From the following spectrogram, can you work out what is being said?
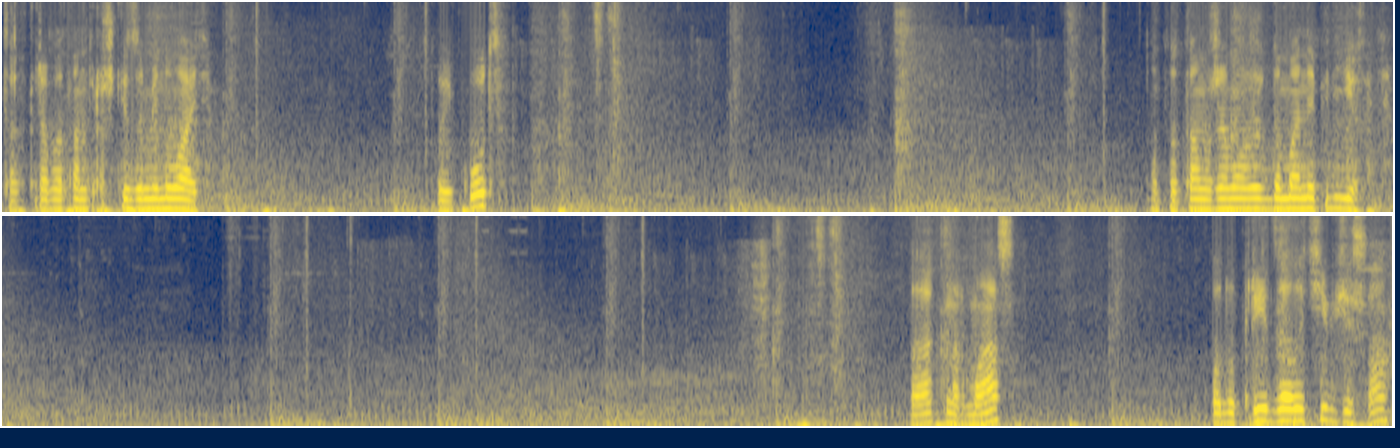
Так, треба там трошки замінувати. Той кут. А то там вже можуть до мене під'їхати. Так, нормас. Походу кріт залетів чи що?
